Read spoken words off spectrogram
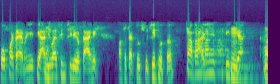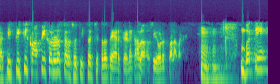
पोपट आहे. म्हणजे ती आदिवासींची देवता आहे असं त्यातून सूचित होतं. आणि तिच्या ती तिची कॉपी करून सरस्वतीचं चित्र तयार करण्यात आलं. असं एवढंच मला वाटतं. बरं ते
